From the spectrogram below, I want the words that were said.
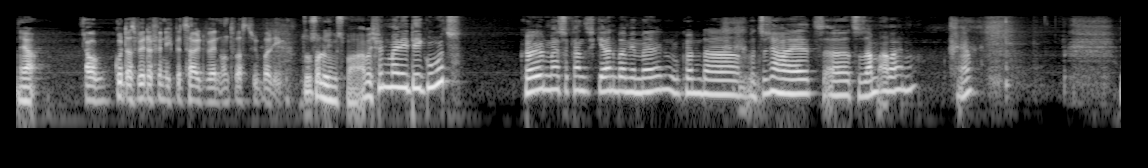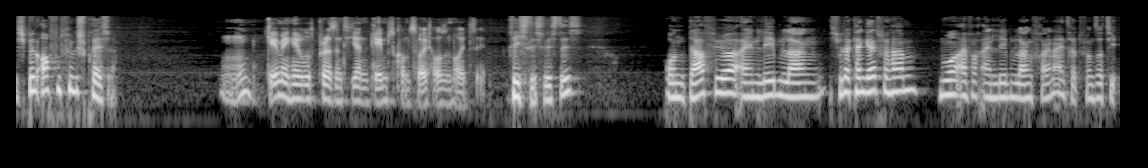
Ja. Aber gut, dass wir dafür nicht bezahlt werden, uns was zu überlegen. Das ist allerdings wahr. Aber ich finde meine Idee gut. Köln-Messe kann sich gerne bei mir melden. Wir können da mit Sicherheit äh, zusammenarbeiten. Ja. Ich bin offen für Gespräche. Mhm. Gaming Heroes präsentieren Gamescom 2019. Richtig, richtig. Und dafür ein Leben lang, ich will da kein Geld für haben, nur einfach ein Leben lang freien Eintritt für unser Team.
